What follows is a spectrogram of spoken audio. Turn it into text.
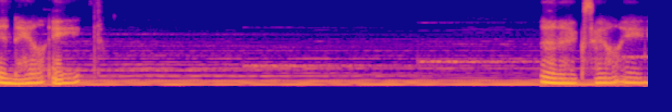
Inhale eight. And exhale eight.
